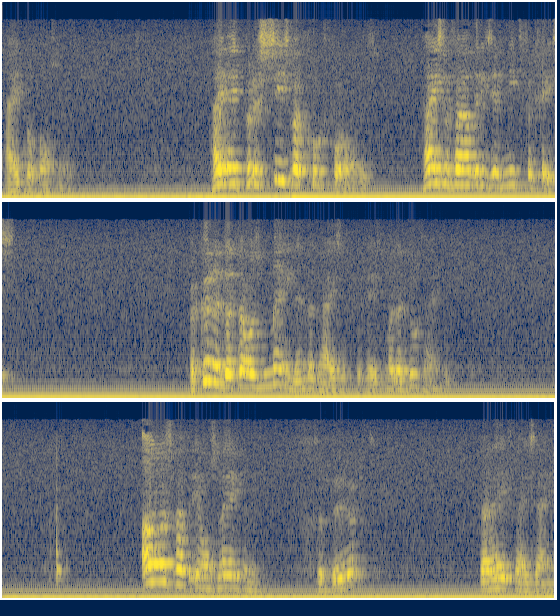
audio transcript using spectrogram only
Hij tot ons nut. Hij weet precies wat goed voor ons is. Hij is een vader die zich niet vergist. We kunnen dat wel eens menen dat hij zich vergist, maar dat doet hij niet. Alles wat in ons leven gebeurt, daar heeft hij zijn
